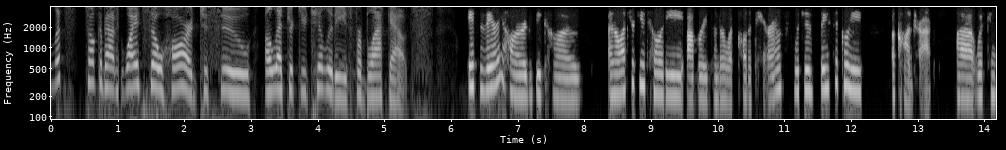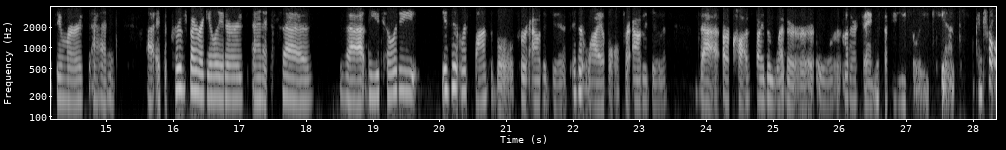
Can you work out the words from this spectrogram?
let's talk about why it's so hard to sue electric utilities for blackouts. It's very hard because an electric utility operates under what's called a tariff, which is basically a contract uh, with consumers, and uh, it's approved by regulators, and it says that the utility isn't responsible for outages, isn't liable for outages that are caused by the weather or other things that the utility can't control.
